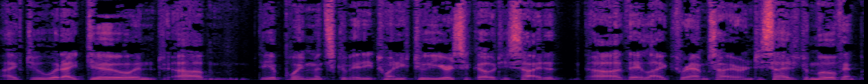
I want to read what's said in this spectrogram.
I do what I do, and um, the appointments committee 22 years ago decided uh, they liked Ramseyer and decided to move him.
